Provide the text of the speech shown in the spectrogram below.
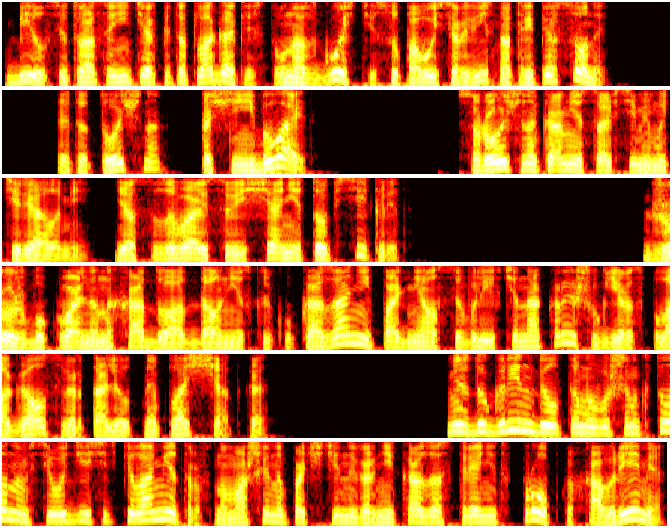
«Билл, ситуация не терпит отлагательства. У нас гости, суповой сервис на три персоны». «Это точно? Точнее, не бывает». «Срочно ко мне со всеми материалами. Я созываю совещание топ-секрет. Джош буквально на ходу отдал несколько указаний и поднялся в лифте на крышу, где располагалась вертолетная площадка. Между Гринбелтом и Вашингтоном всего 10 километров, но машина почти наверняка застрянет в пробках, а время,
